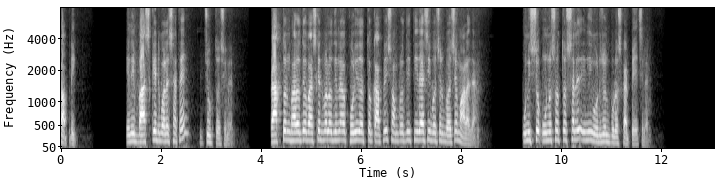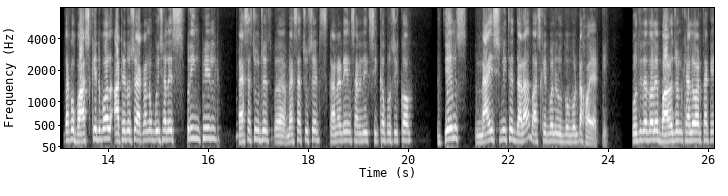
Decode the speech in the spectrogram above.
কাপড়ি তিনি বাস্কেটবলের সাথে যুক্ত ছিলেন। প্রাক্তন ভারতীয় বাস্কেটবল অধিনায়ক হরি দত্ত কাপড়ি সম্প্রতি তিরাশি বছর বয়সে মারা যান। উনিশশো উনসত্তর সালে তিনি অর্জুন পুরস্কার পেয়েছিলেন। দেখো বাস্কেটবল আঠেরোশো একানব্বই সালে স্প্রিংফিল্ড ম্যাসাচুসেটস ম্যাসাচুসেটস কানাডিয়ান শারীরিক শিক্ষা প্রশিক্ষক জেমস নাইসমিথের দ্বারা বাস্কেটবলের উদ্ভাবনটা হয় আর কি। প্রতিটা দলে বারো জন খেলোয়াড় থাকে,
